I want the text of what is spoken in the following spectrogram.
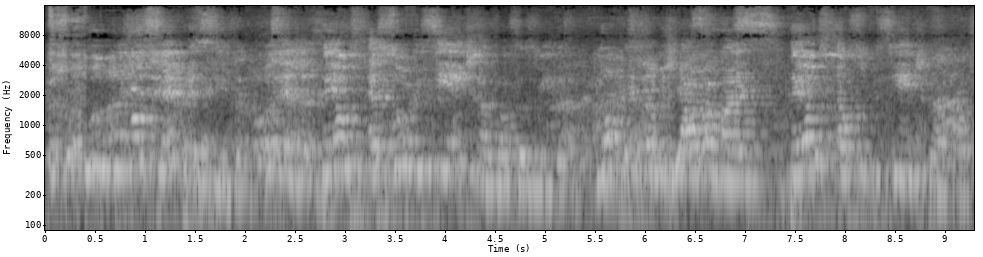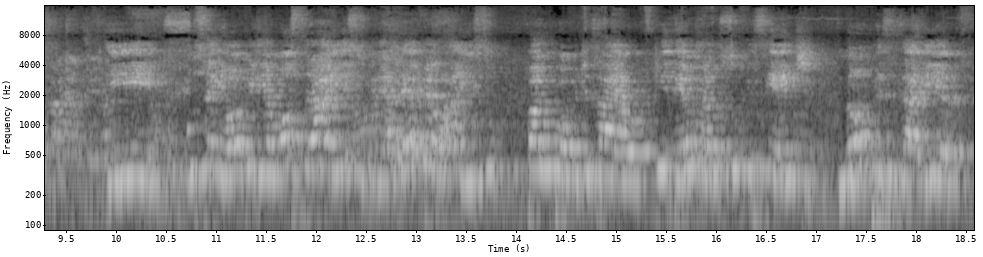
eu sou tudo que você precisa. Ou seja, Deus é suficiente nas nossas vidas. Não precisamos de algo a mais. Deus é o suficiente para nós. E o Senhor queria mostrar isso, queria revelar isso para o povo de Israel, que Deus era o suficiente, não precisaria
